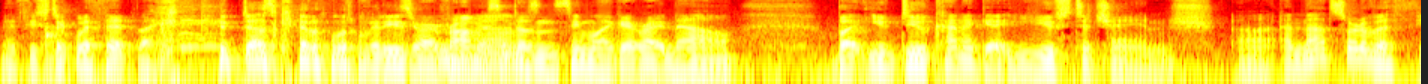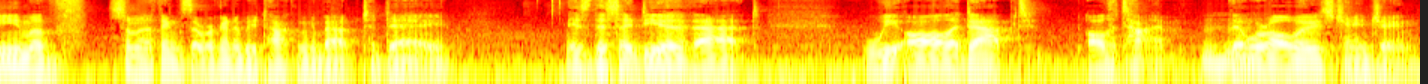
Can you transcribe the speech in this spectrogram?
if you stick with it, like it does get a little bit easier. I promise. Yeah. It doesn't seem like it right now, but you do kind of get used to change, uh, and that's sort of a theme of some of the things that we're going to be talking about today. Is this idea that we all adapt all the time, that we're always changing,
